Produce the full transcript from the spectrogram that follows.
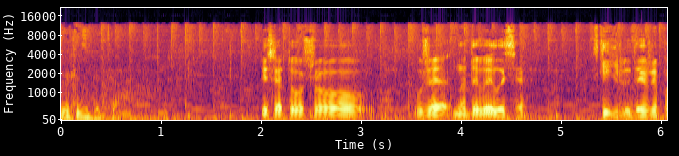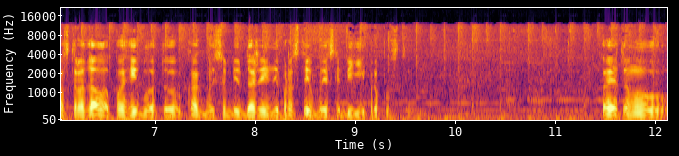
вихід збиття. Після того, що вже надивилися, скільки людей вже пострадало, погибло, то як би собі навіть і не простив би, якщо б її пропустив. Тому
